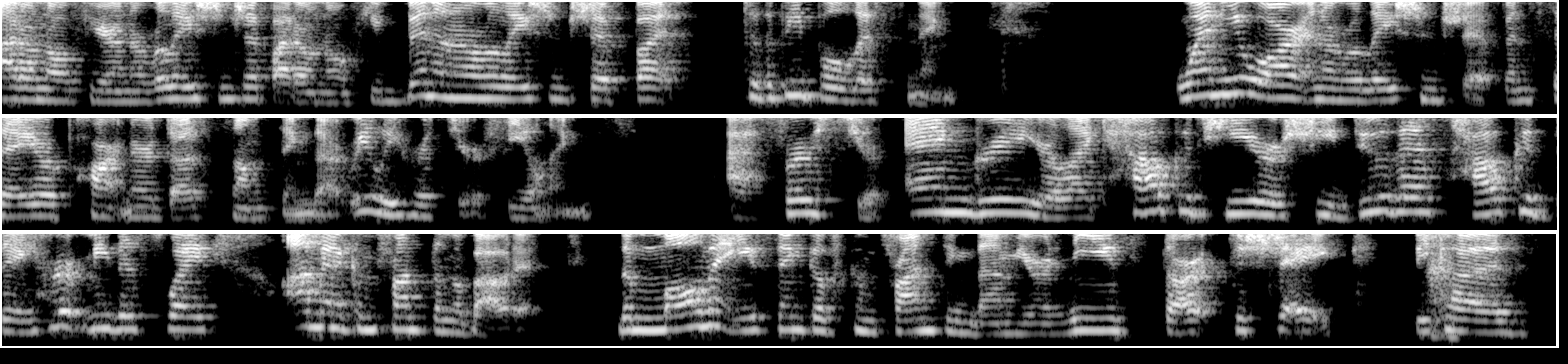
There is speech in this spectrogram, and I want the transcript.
I don't know if you're in a relationship i don't know if you've been in a relationship but to the people listening when you are in a relationship and say your partner does something that really hurts your feelings, at first you're angry. You're like, how could he or she do this? How could they hurt me this way? I'm going to confront them about it. The moment you think of confronting them, your knees start to shake because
